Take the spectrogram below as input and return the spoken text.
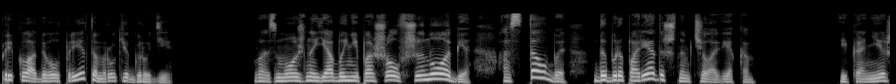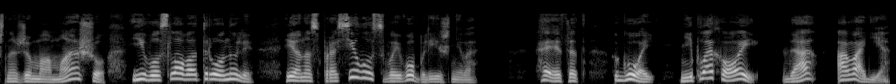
прикладывал при этом руки к груди. «Возможно, я бы не пошел в шиноби, а стал бы добропорядочным человеком». И, конечно же, мамашу его слова тронули, и она спросила у своего ближнего. «Этот Гой неплохой, да, Авадья?»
